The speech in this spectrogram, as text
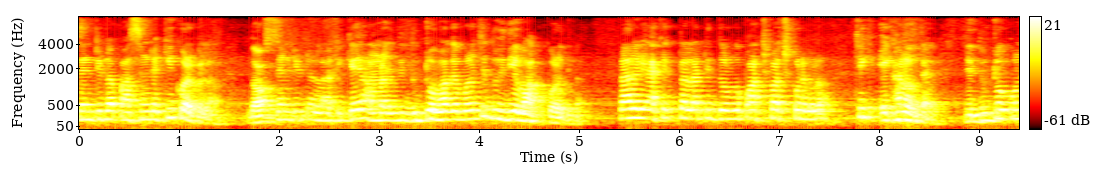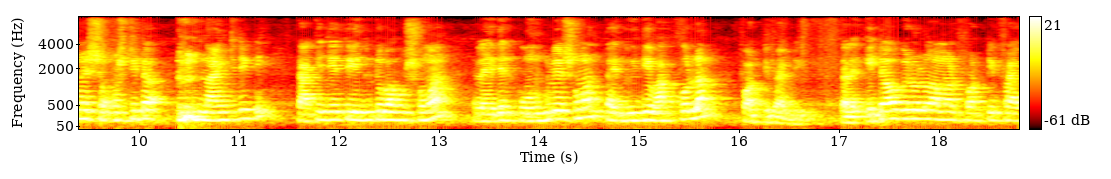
সেন্টিমিটার পাঁচ সেন্টিমিটার কী করে পেলাম? দশ সেন্টিমিটার লাঠিকে আমরা যদি দুটো ভাগে বলেছি, দুই দিয়ে ভাগ করে দিলাম। তাহলে এক একটা লাঠির দৈর্ঘ্য পাঁচ পাঁচ করে গেলো ঠিক এখানেও তাই। যে দুটো কোণের সমষ্টিটা নাইনটি ডিগ্রি তাকে যেহেতু এই দুটো বাহু সমান, তাহলে এদের কোণগুলো সমান, তাই দুই দিয়ে ভাগ করলাম ফর্টি ফাইভ ডিগ্রি তাহলে এটাও বেরোলো আমার ফর্টি ফাইভ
